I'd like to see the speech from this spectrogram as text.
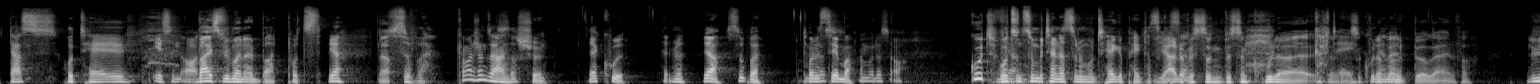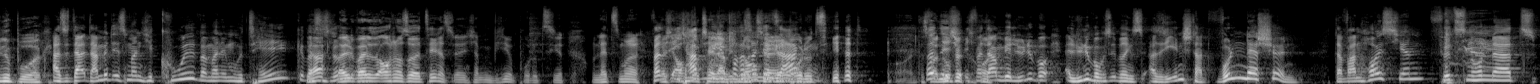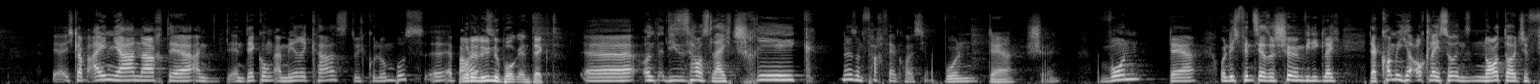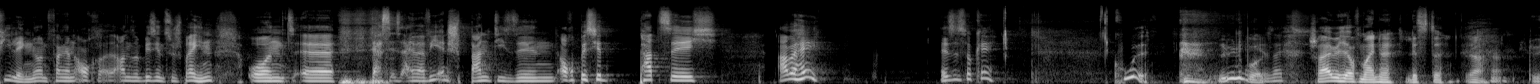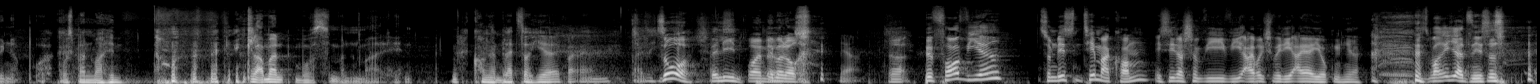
das Hotel ist in Ordnung. Weiß, wie man ein Bad putzt. ja, Super. kann man schon Ist sagen. doch schön. Ja, cool. Hätten wir- Ja, super. Tolles das, Thema. Haben wir das auch. Gut, wolltest du uns zumitteilen, dass du in einem Hotel gepennt hast? Ja, du gestern? bist so ein bisschen cooler, so, ey. so ein cooler Ja. Weltbürger einfach. Lüneburg. Also da, damit ist man hier cool, wenn man im Hotel. Was Ja, weil, weil du auch noch so erzählt hast, ich habe ein Video produziert. Und letztes Mal war ich auch im hab Hotel, habe ich ein Video sagen? produziert. Das Weiß war nicht, für, ich war da mir Lüneburg. Äh, Lüneburg ist übrigens, also die Innenstadt, wunderschön. Da war ein Häuschen, 1400, ja, ich glaube ein Jahr nach der Entdeckung Amerikas durch Kolumbus äh, erbaut. wurde Lüneburg entdeckt. Äh, und dieses Haus leicht schräg, ne, so ein Fachwerkhäuschen. Wunderschön. Wunder. Und ich finde es ja so schön, wie die gleich, da komme ich ja auch gleich so ins norddeutsche Feeling ne, und fange dann auch äh, an, so ein bisschen zu sprechen. Und äh, das ist einfach, wie entspannt die sind, auch ein bisschen patzig. Aber hey, es ist okay. Cool. Lüneburg. Seid- Schreibe ich auf meine Liste. Ja. Lüneburg. Muss man mal hin. In Klammern muss man mal hin. Komm, dann bleibst doch hier bei weiß ich nicht. So, Berlin, Freunde. Immer noch. Ja. Bevor wir zum nächsten Thema kommen, ich sehe doch schon, wie, wie Albrecht schon wieder die Eier jucken hier. Was mache ich als nächstes?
